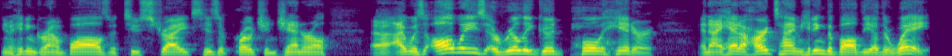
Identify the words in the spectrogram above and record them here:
you know, hitting ground balls with two strikes, his approach in general. Uh, I was always a really good pull hitter, and I had a hard time hitting the ball the other way.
